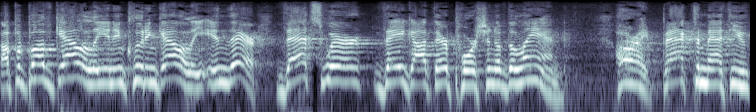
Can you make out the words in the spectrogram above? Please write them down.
Up above Galilee and including Galilee in there. That's where they got their portion of the land. All right, back to Matthew,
